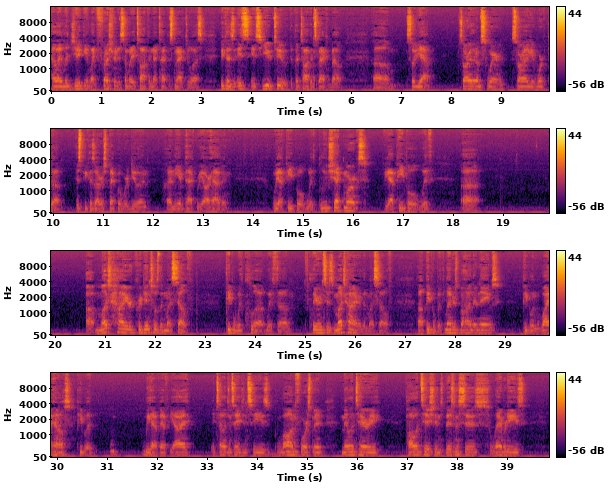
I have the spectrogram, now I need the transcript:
I like legit get like frustrated somebody talking that type of smack to us because it's it's you too that they're talking smack about. Um, so yeah, sorry that I'm swearing. Sorry I get worked up. It's because I respect what we're doing and the impact we are having. We have people with blue check marks. We got people with uh, uh, much higher credentials than myself. People with cl- uh, with clearances much higher than myself. Uh, people with letters behind their names. People in the White House. People that we have FBI, intelligence agencies, law enforcement, military, politicians, businesses, celebrities,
